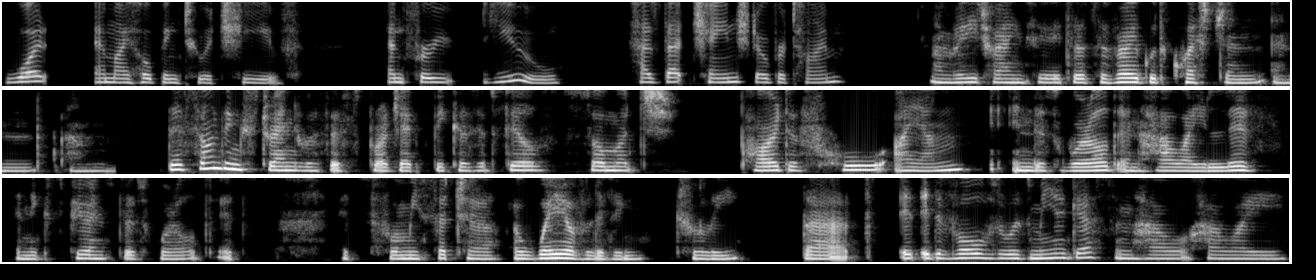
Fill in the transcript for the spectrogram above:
what am I hoping to achieve? And for you, has that changed over time? I'm really trying to. It's, it's a very good question. And um, there's something strange with this project because it feels so much part of who I am in this world and how I live and experience this world. It's it's for me such a, a way of living, truly, that it, it evolves with me, I guess, and how how I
